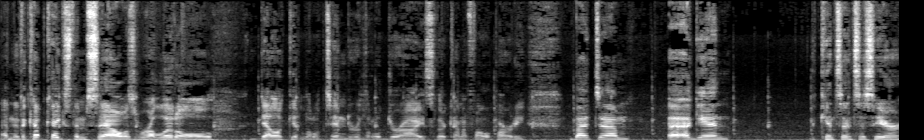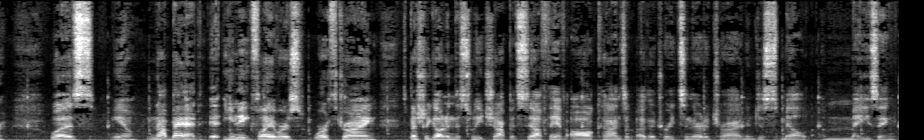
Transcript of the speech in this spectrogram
And the cupcakes themselves were a little delicate, a little tender, a little dry, so they're kind of fall aparty. But um, again, the consensus here was, you know, not bad. It, unique flavors, worth trying, especially going in the sweet shop itself. They have all kinds of other treats in there to try, and it just smelled amazing.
